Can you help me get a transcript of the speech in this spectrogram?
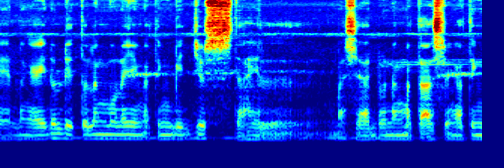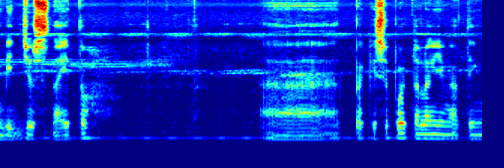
Ayan mga idol, dito lang muna yung ating videos dahil masyado nang mataas yung ating videos na ito. At pakisupport na lang yung ating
